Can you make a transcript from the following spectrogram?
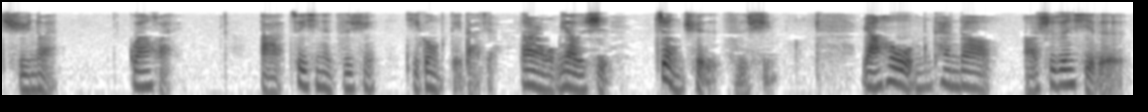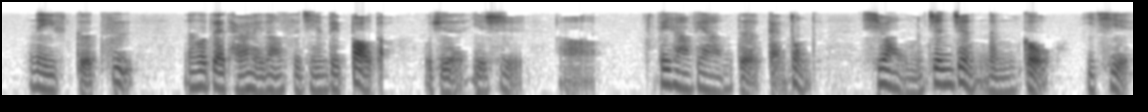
取暖、关怀，把最新的资讯提供给大家。当然，我们要的是正确的资讯。然后我们看到啊，师尊写的那一个字，能够在台湾雷藏寺今天被报道。我觉得也是啊，非常非常的感动的。希望我们真正能够一切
